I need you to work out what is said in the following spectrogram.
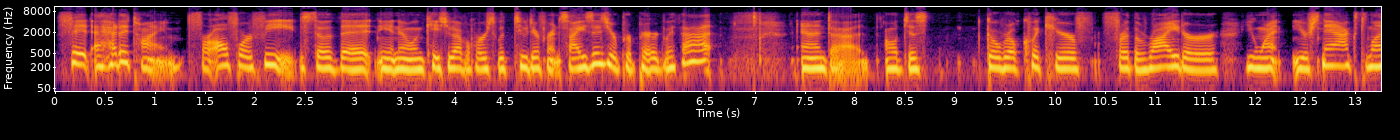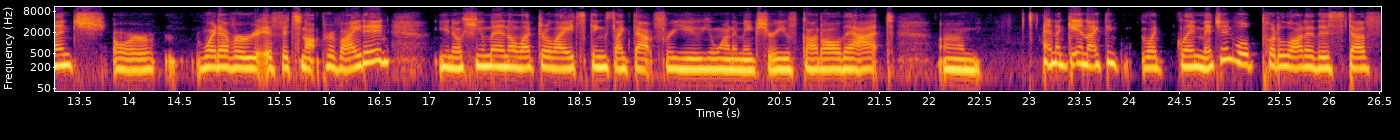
fit ahead of time for all four feet so that, you know, in case you have a horse with two different sizes, you're prepared with that. And uh, I'll just go real quick here for the rider. You want your snacks, lunch, or whatever if it's not provided. You know, human electrolytes, things like that for you. You want to make sure you've got all that. Um, and again, I think, like Glenn mentioned, we'll put a lot of this stuff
